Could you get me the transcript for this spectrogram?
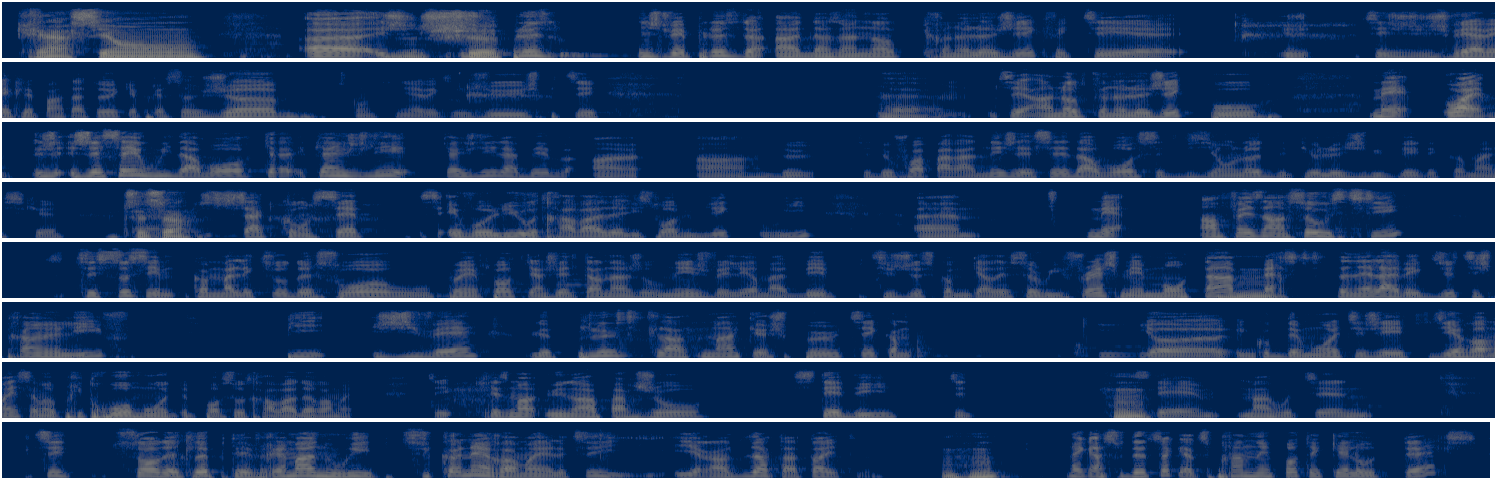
Création. Euh, je, je vais plus dans un ordre chronologique. Fait que, je, vais avec le Pentateuque, après ça, Job, tu continues avec les juges, puis euh, en ordre chronologique pour. Mais ouais, j'essaie, oui, d'avoir. Quand je lis, quand je lis la Bible en, en deux, deux fois par année, j'essaie d'avoir cette vision-là de théologie biblique, de comment est-ce que euh, chaque concept évolue au travers de l'histoire biblique, oui. mais en faisant ça aussi, sais, ça, c'est comme ma lecture de soir ou peu importe, quand j'ai le temps dans la journée, je vais lire ma Bible, puis juste comme garder ça refresh. Mais mon temps mmh personnel avec Dieu, je prends un livre, puis j'y vais le plus lentement que je peux. Tu sais, comme il y a une couple de mois, j'ai étudié Romain, ça m'a pris trois mois de passer au travers de Romain. quasiment une heure par jour, steady. Mmh. C'était ma routine. tu sais, tu sors de là, puis tu es vraiment nourri. Puis tu connais Romain, là, tu sais, il, est rendu dans ta tête. Là. Mhm. Fait qu'ensuite de ça, quand tu prends n'importe quel autre texte,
